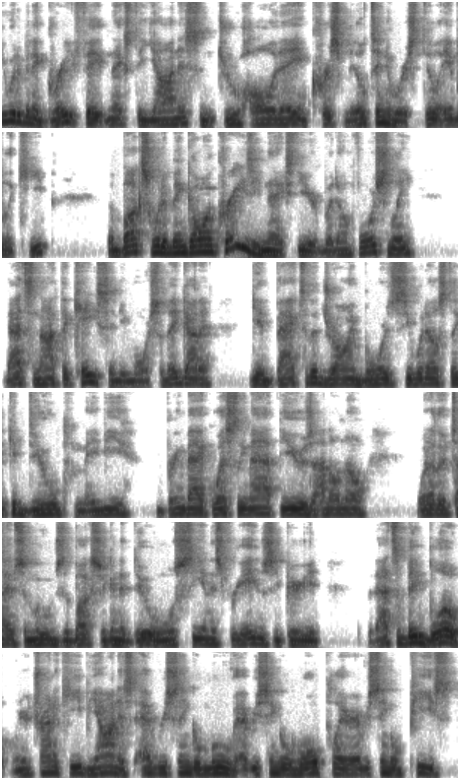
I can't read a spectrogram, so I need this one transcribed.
He would have been a great fit next to Giannis and Jrue Holiday and Khris Middleton, who are still able to keep. The Bucks would have been going crazy next year, but unfortunately, that's not the case anymore. So they got to get back to the drawing board, see what else they could do. Maybe bring back Wesley Matthews. I don't know what other types of moves the Bucks are going to do, and we'll see in this free agency period. But that's a big blow when you're trying to keep Giannis. Every single move, every single role player, every single piece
